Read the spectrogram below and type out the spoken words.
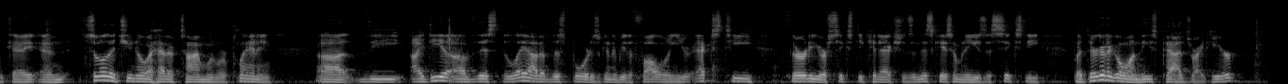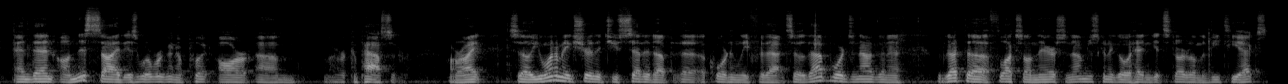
Okay, and so that you know ahead of time when we're planning, uh, the idea of this, the layout of this board is going to be the following. Your XT 30 or 60 connections, in this case I'm going to use a 60, but they're going to go on these pads right here. And then on this side is where we're going to put our, um, our capacitor. All right, so you want to make sure that you set it up uh, accordingly for that. So that board's now going to, we've got the flux on there, so now I'm just going to go ahead and get started on the VTX.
